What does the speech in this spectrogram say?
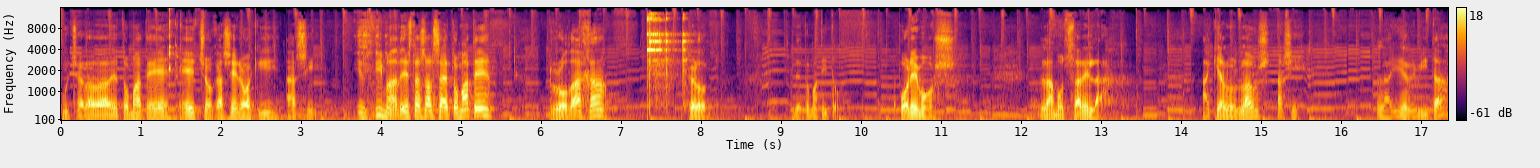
cucharada de tomate hecho casero aquí, así. Encima de esta salsa de tomate, rodaja, perdón, de tomatito. Ponemos la mozzarella aquí a los lados, así. La hierbita.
